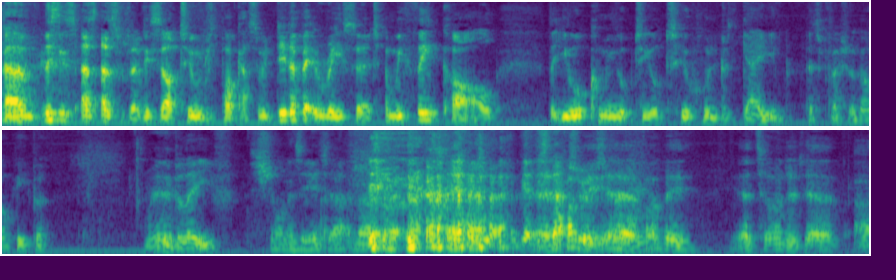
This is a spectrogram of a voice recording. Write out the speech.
yeah. Um, this is as as we said, this is our 200th podcast. So we did a bit of research, and we think, Carl, that you're coming up to your 200th game as a professional goalkeeper. We Really? believe. Showing his age, that. Get the Yeah, stats probably, through. yeah, probably, yeah, 200, yeah. I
